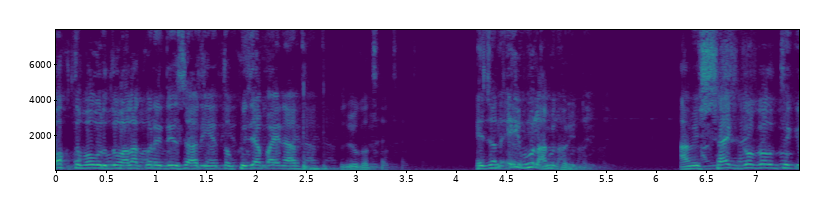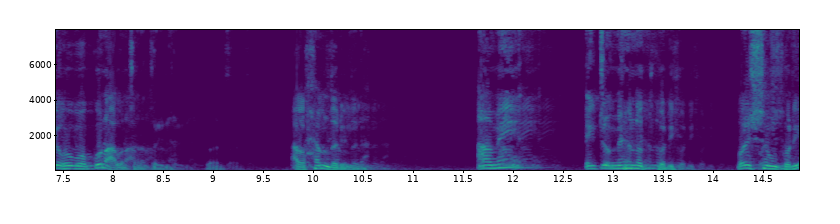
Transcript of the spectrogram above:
বক্তব্য উর্দু আলা করে দিয়েছে আর ইয়ে তো খুঁজে পাই না এই জন্য এই ভুল আমি করি না। আমি শেখ গুগল থেকে হব কোন আলোচনা করি না। আলহামদুলিল্লাহ। আমি একটু মেহনত করি, পরিশ্রম করি।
